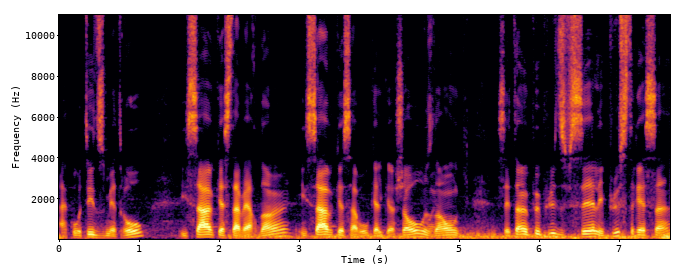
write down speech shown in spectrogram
à côté du métro, ils savent que c'est à Verdun, ils savent que ça vaut quelque chose. Donc, c'était un peu plus difficile et plus stressant.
